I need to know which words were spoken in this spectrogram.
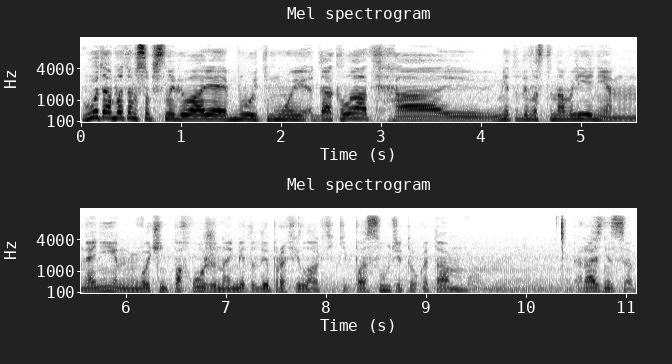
Вот об этом, собственно говоря, и будет мой доклад. А э, методы восстановления, они очень похожи на методы профилактики. По сути, только там разница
